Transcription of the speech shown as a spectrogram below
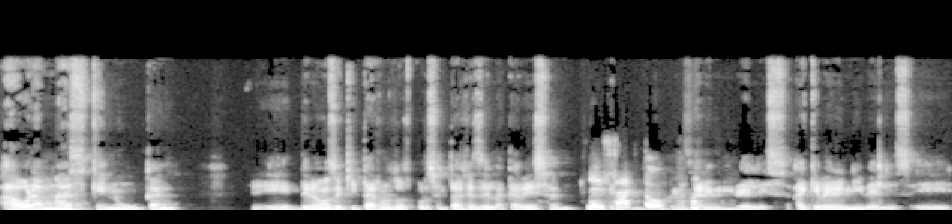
Ahora más que nunca, eh, debemos de quitarnos los porcentajes de la cabeza. Exacto. Hay que pensar en niveles, hay que ver en niveles. Eh,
